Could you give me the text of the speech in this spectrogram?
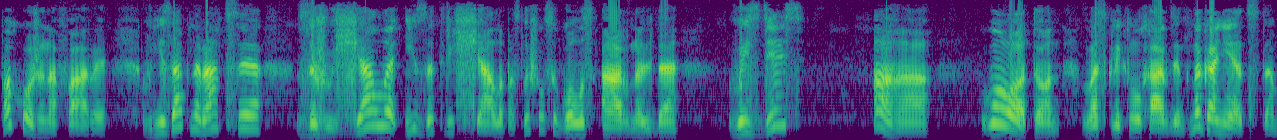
«Похоже на фары». Внезапно рация зажужжала и затрещала. Послышался голос Арнольда. «Вы здесь?» «Ага, вот он!» — воскликнул Хардинг. «Наконец-то!»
